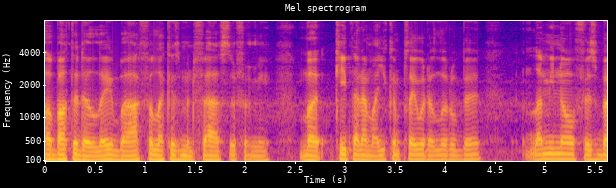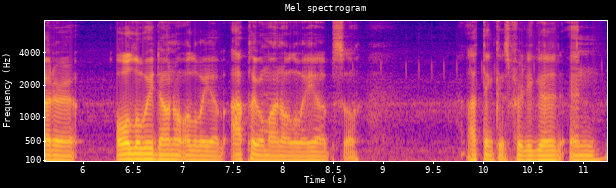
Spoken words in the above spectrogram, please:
about the delay, but I feel like it's been faster for me. But keep that in mind. You can play with it a little bit let me know if it's better all the way down or all the way up. I play with mine all the way up, so I think it's pretty good. And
